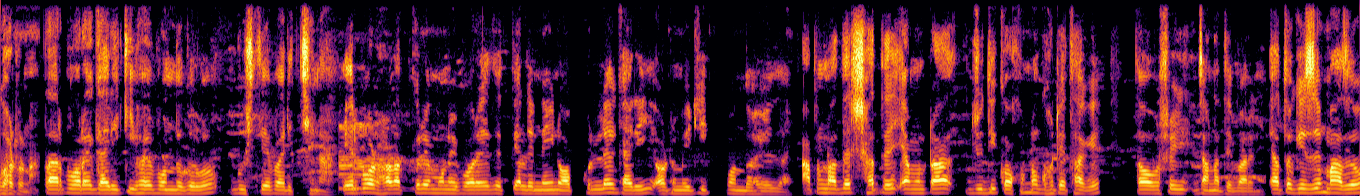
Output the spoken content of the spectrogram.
ঘটনা। তারপরে গাড়ি কীভাবে বন্ধ করব বুঝতে পারছি না। এরপর হঠাৎ করে মনে পড়ে যে তেলের নেইন অফ করলে গাড়ি অটোমেটিক বন্ধ হয়ে যায়। আপনাদের সাথে এমনটা যদি কখনো ঘটে থাকে তা অবশ্যই জানাতে পারেন। এত কিছুর মাঝেও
